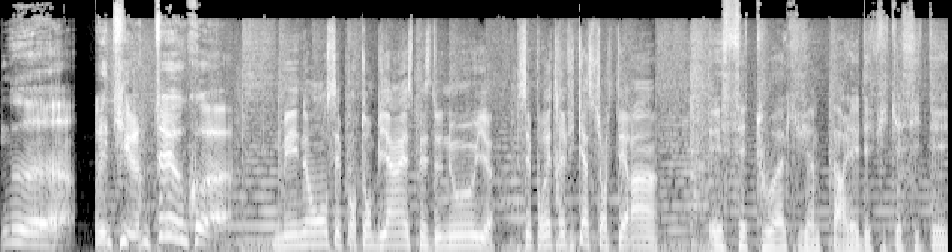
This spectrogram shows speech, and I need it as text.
Mais tu veux me tuer ou quoi? Mais non, c'est pour ton bien, espèce de nouille. C'est pour être efficace sur le terrain. Et c'est toi qui viens me parler d'efficacité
